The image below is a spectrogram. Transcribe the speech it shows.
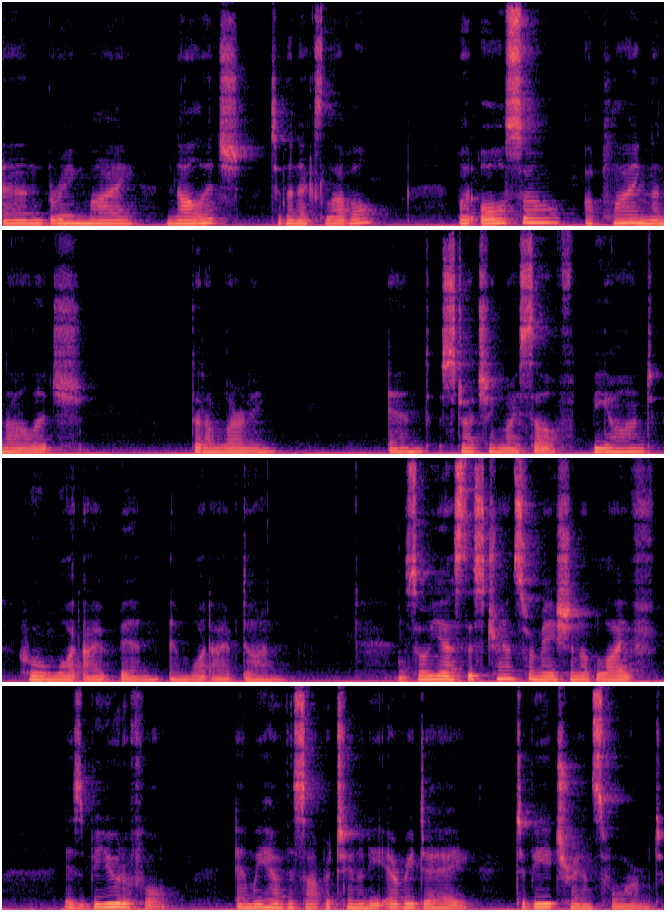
and bring my knowledge to the next level, but also applying the knowledge that I'm learning and stretching myself beyond who and what I've been and what I've done. So, yes, this transformation of life is beautiful, and we have this opportunity every day to be transformed.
